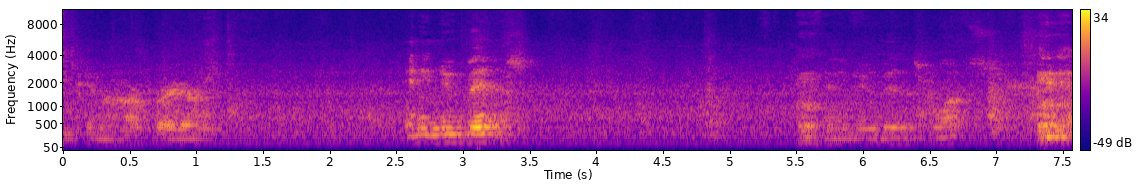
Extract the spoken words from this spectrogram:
Keep him in our prayers. Any new business? Any new business once?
